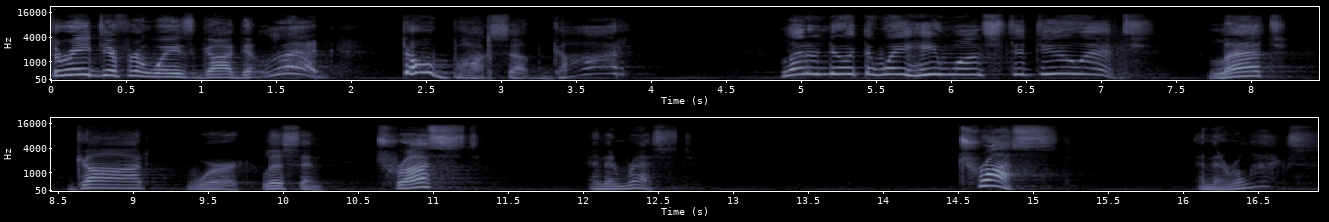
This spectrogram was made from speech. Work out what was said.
three different ways God did. Let, don't box up God. Let him do it the way he wants to do it. Let God work. Listen, trust and then rest. Trust and then relax.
